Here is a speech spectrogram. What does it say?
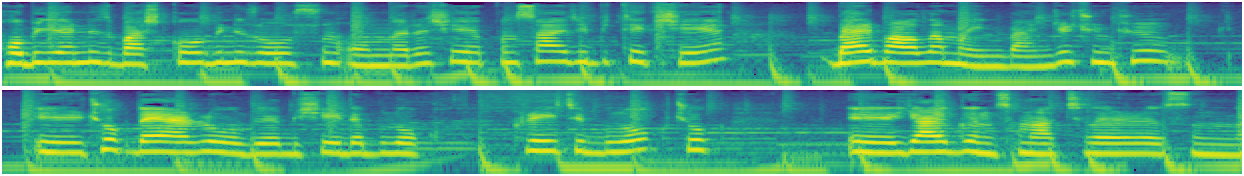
hobileriniz başka hobiniz olsun onlara şey yapın. Sadece bir tek şeye bel bağlamayın bence. Çünkü e, çok değerli oluyor bir şeyde blog. Creative blog çok e, yaygın sanatçılar arasında.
